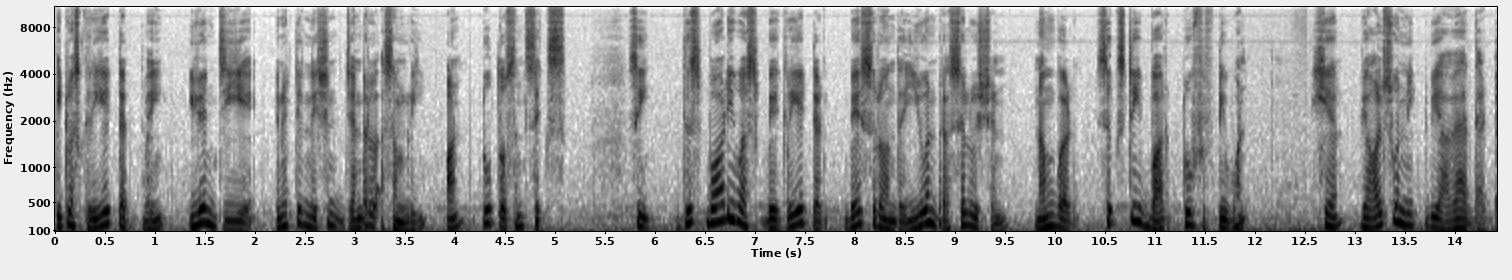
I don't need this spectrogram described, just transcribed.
It was created by UNGA, United Nations General Assembly, on 2006. See, this body was created based on the UN resolution numbered 60 bar 251. Here, we also need to be aware that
